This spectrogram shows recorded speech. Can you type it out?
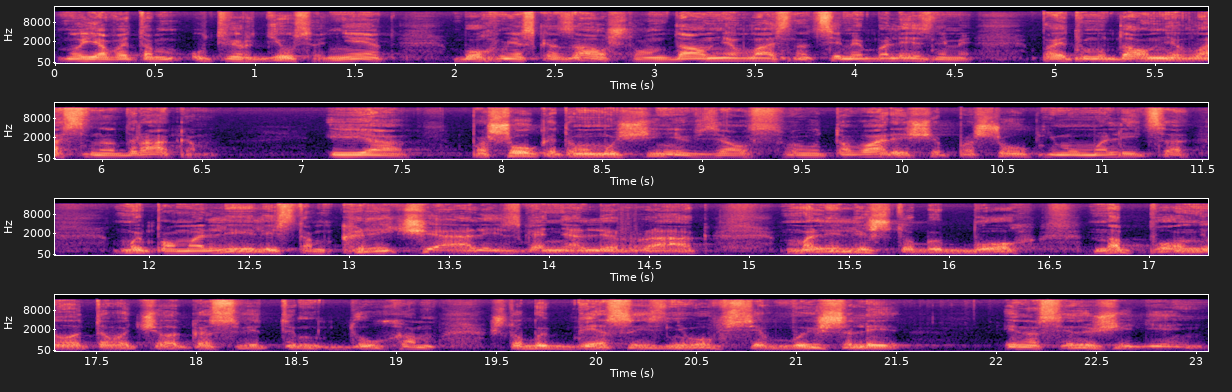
но я в этом утвердился, нет, Бог мне сказал, что Он дал мне власть над всеми болезнями, поэтому дал мне власть над раком, и я пошел к этому мужчине, взял своего товарища, пошел к нему молиться. Мы помолились, там кричали, изгоняли рак, молились, чтобы Бог наполнил этого человека Святым Духом, чтобы бесы из него все вышли. И на следующий день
